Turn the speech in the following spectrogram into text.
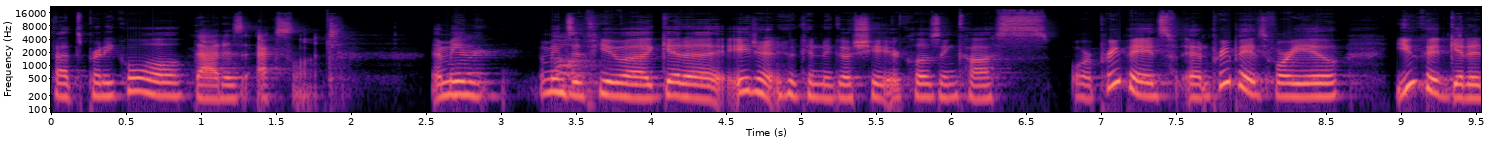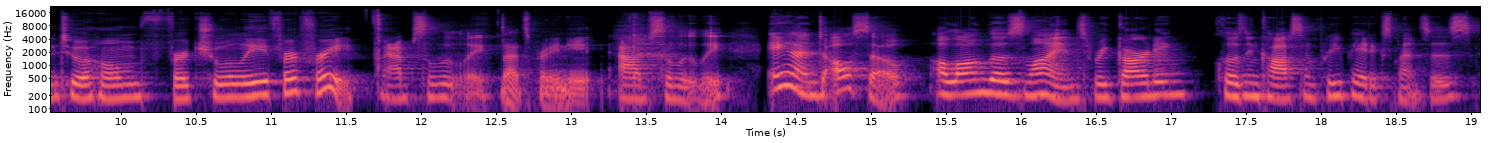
That's pretty cool. That is excellent. I mean, that means oh. if you uh, get an agent who can negotiate your closing costs or prepaids and prepaids for you, you could get into a home virtually for free. Absolutely. That's pretty neat. Absolutely. And also, along those lines, regarding closing costs and prepaid expenses,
